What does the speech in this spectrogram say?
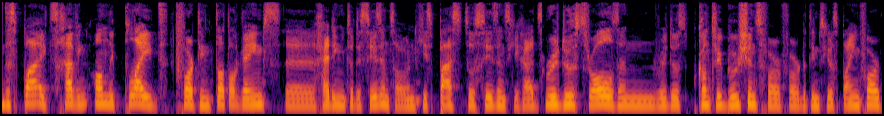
despite having only played 14 total games uh, heading into the season. So in his past two seasons, he had reduced roles and reduced contributions for for the teams he was playing for,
